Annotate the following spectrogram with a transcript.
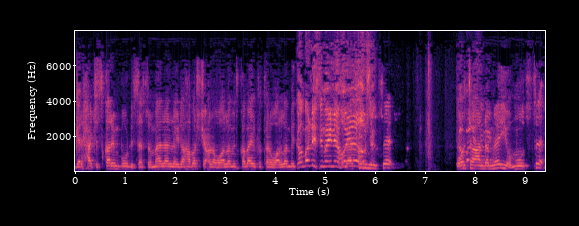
Garxajis qarin buu dhisaa somalilan layidhaa habar jecla waa la mid qabaa'ilka kale waa la mid. Horta aan dhammeeyo muuse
